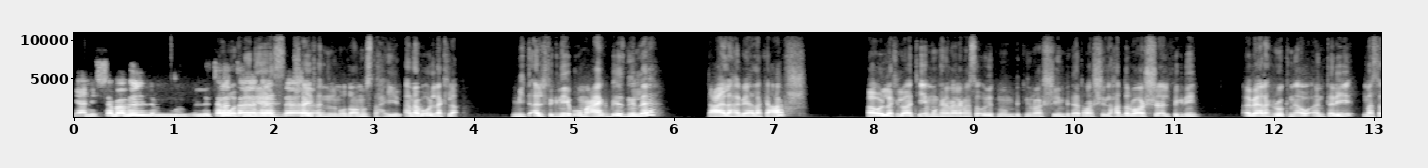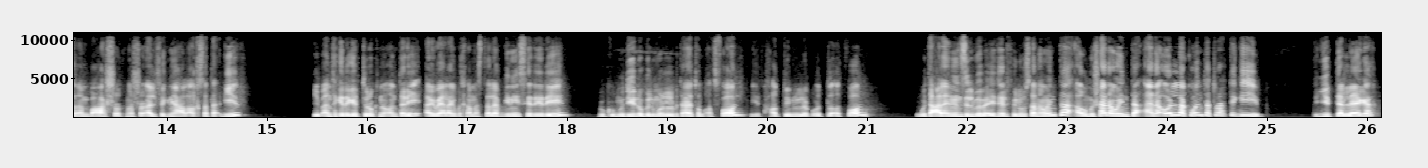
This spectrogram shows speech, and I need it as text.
يعني الشباب اللي اللي هو 3000 في ناس ده شايفة إن الموضوع مستحيل. أنا بقول لك لأ. 100000 جنيه يبقوا معاك بإذن الله. تعالى هبيع لك عفش. أقول لك دلوقتي ممكن أبيع لك مثلا أوضة نوم ب 22 ب 23 لحد 24000 جنيه. أبيع لك ركن أو أنتريه مثلا ب 10 12000 جنيه على أقصى تقدير. يبقى أنت كده جبت ركن أو أنتريه. أبيع لك ب 5000 جنيه سريرين بكومودينو بالمول بتاعتهم أطفال. يتحطوا يملوا لك أوضة الأطفال. وتعالى ننزل ببقية الفلوس أنا وأنت. أو مش أنا وأنت. أنا أقول لك وأنت تروح تجيب. تجيب ثلاجه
